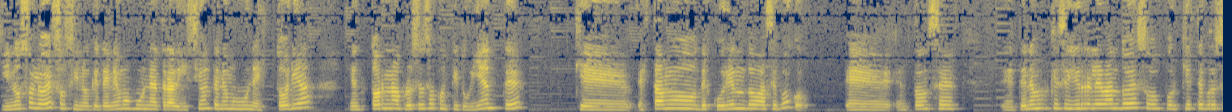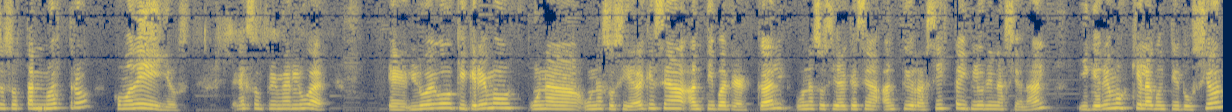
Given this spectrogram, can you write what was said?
y no solo eso, sino que tenemos una tradición, tenemos una historia en torno a procesos constituyentes que estamos descubriendo hace poco. Eh, entonces, eh, tenemos que seguir relevando eso porque este proceso es tan nuestro como de ellos. Eso en primer lugar. Eh, luego que queremos una, una sociedad que sea antipatriarcal, una sociedad que sea antirracista y plurinacional, y queremos que la constitución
